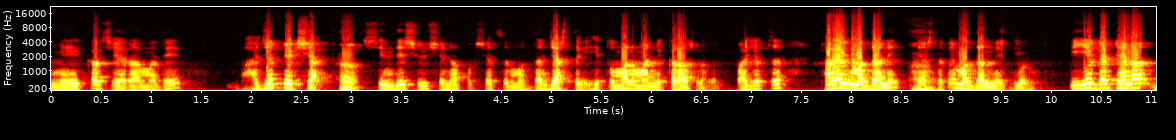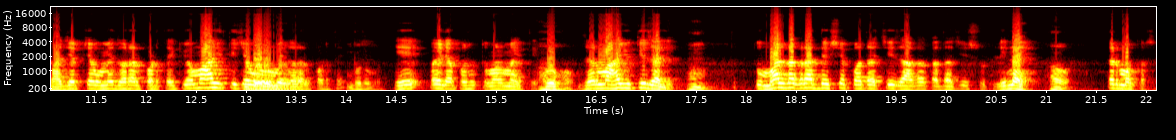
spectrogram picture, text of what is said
मेहकर शहरामध्ये भाजपपेक्षा शिंदे शिवसेना पक्षाचं मतदान जास्त आहे हे तुम्हाला मान्य करावंच लागेल. भाजपचं ठराविक मतदान आहे. जास्त काही मतदान नाही ते. एक गठ्ठ्यानं भाजपच्या उमेदवाराला पडतंय किंवा महायुतीच्या. उमेदवाराला पडतंय. बरोबर. हे पहिल्यापासून तुम्हाला माहिती आहे. हो हो. जर महायुती झाली. तुम्हाला नगराध्यक्ष पदाची जागा कदाचित सुटली नाही. हो. तर मग कसं?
